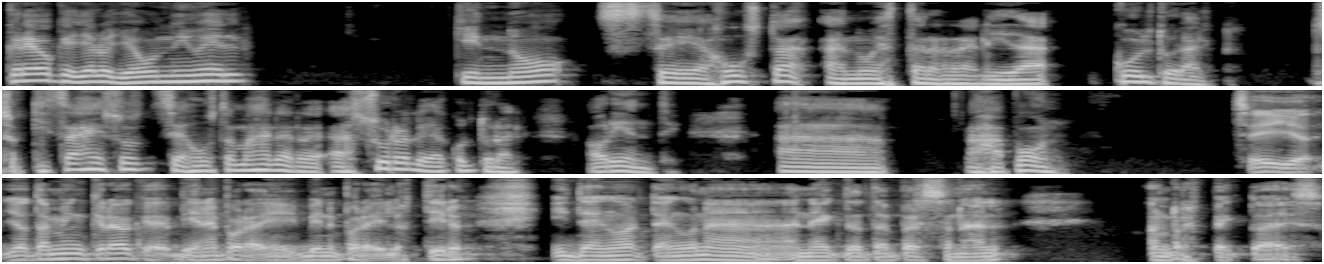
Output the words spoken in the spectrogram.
creo que ya lo lleva a un nivel que no se ajusta a nuestra realidad cultural quizás eso se ajusta más a, su realidad cultural, a Oriente, a, Japón. Sí, yo, yo, también creo que viene por ahí, viene por ahí los tiros. Y tengo, tengo una anécdota personal con respecto a eso.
